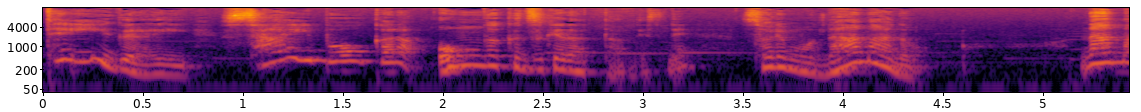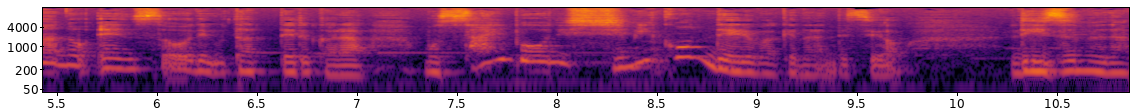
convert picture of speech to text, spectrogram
ていいぐらい細胞から音楽漬けだったんですね。それも生の生の演奏で歌ってるからもう細胞に染み込んでいるわけなんですよ。リズムだっ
